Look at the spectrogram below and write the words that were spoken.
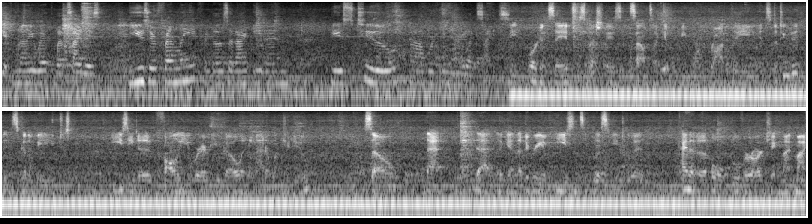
get familiar with. Website is user-friendly for those that aren't even used to uh, working in the Oregon Saves, especially as it sounds like it will be more broadly instituted, it's going to be just easy to follow you wherever you go and no matter what you do. So that that again that degree of ease and simplicity to it kind of the whole overarching my, my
